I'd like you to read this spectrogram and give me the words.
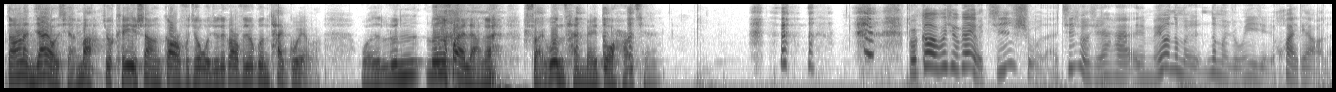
当然了，你家有钱吧，就可以上高尔夫球。我觉得高尔夫球棍太贵了，我抡抡坏两个 甩棍才没多少钱。不是高尔夫球杆有金属的，金属其实还没有那么那么容易坏掉的。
